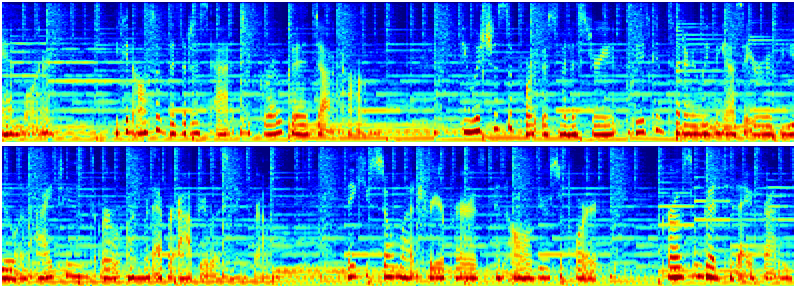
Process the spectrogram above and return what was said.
and more. You can also visit us at togrowgood.com. If you wish to support this ministry, please consider leaving us a review on iTunes or on whatever app you're listening from. Thank you so much for your prayers and all of your support. Grow some good today, friends.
